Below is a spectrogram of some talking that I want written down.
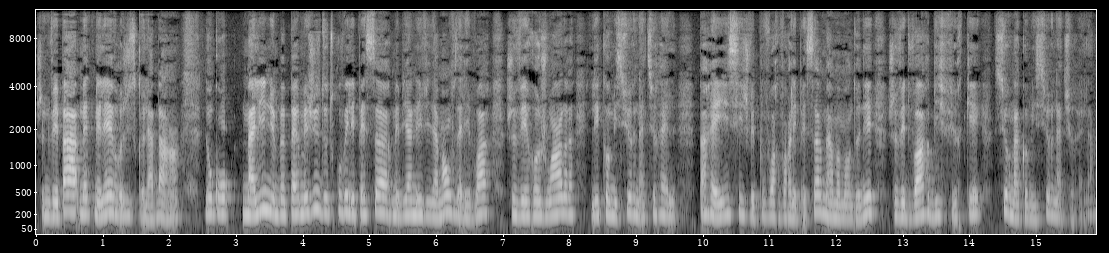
Je ne vais pas mettre mes lèvres jusque là-bas. Hein. Donc ma ligne me permet juste de trouver l'épaisseur, mais bien évidemment, vous allez voir, je vais rejoindre les commissures naturelles. Pareil, ici, je vais pouvoir voir l'épaisseur, mais à un moment donné, je vais devoir bifurquer sur ma commissure naturelle. Hein.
